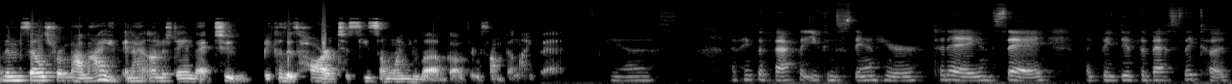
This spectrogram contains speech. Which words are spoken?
themselves from my life, and I understand that too because it's hard to see someone you love go through something like that. Yes, I think the fact that you can stand here today and say like they did the best they could,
